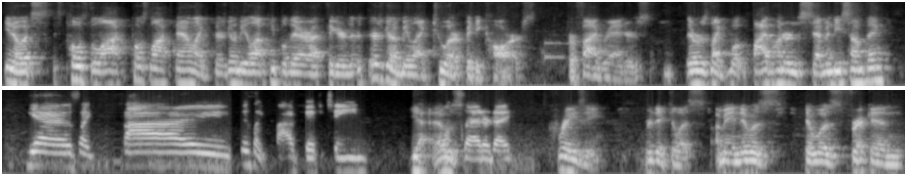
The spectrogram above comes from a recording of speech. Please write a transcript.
you know, it's it's post lock post lockdown. Like there's going to be a lot of people there. I figured there, there's going to be like 250 cars for five granders. There was like what 570 something. Yeah, it was like five. It was like five fifteen Yeah, that on was Saturday. crazy, ridiculous. I mean, it was it was frickin'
